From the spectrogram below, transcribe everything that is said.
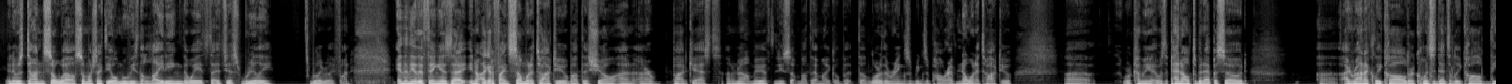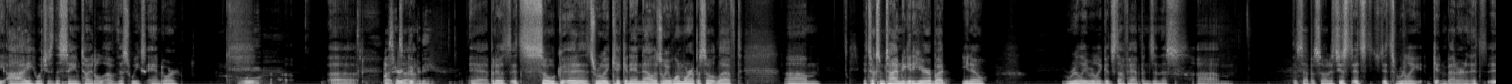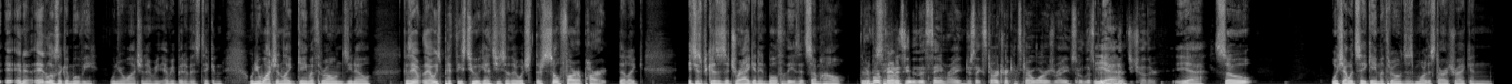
and it was done so well, so much like the old movies. The lighting, the way it's it's just really, really, really fun. And then the other thing is that you know I got to find someone to talk to about this show on on our podcast. I don't know. Maybe I have to do something about that, Michael. But the Lord of the Rings, Rings of Power. I have no one to talk to. Uh, we're coming. It was a penultimate episode, uh, ironically called or coincidentally called "The Eye," which is the same title of this week's Andor. ooh, Uh, but uh, yeah, but it's it's so good. It's really kicking in now. There's only one more episode left. Um, it took some time to get here, but you know, really, really good stuff happens in this um, this episode. It's just it's it's really getting better, and it's it, it, it, looks like a movie when you're watching every every bit of it's taken. When you're watching like Game of Thrones, you know, because they they always pit these two against each other, which they're so far apart that like it's just because it's a dragon in both of these that somehow they're, They're in the fantasy. They're the same, right? Just like Star Trek and Star Wars, right? So let's put Yeah. them against each other. Yeah. So, which I would say Game of Thrones is more the Star Trek and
